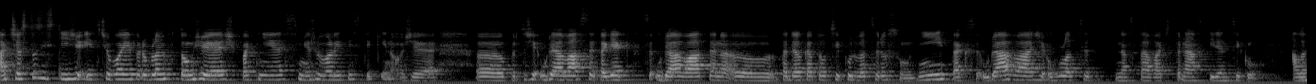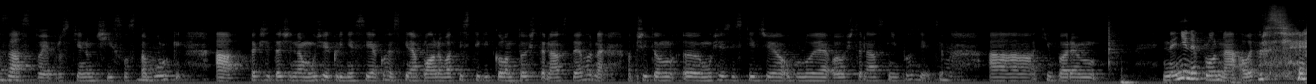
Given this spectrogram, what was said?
A často zjistí, že i třeba je problém v tom, že špatně směřovaly ty styky, no, že, uh, protože udává se tak, jak se udává ten, uh, ta délka toho cyklu 28 dní, tak se udává, že ovulace nastává 14 týden cyklu ale zás to je prostě jenom číslo z tabulky. A takže ta žena může klidně si jako hezky naplánovat ty styky kolem toho 14. dne a přitom uh, může zjistit, že ovuluje o 14 dní později. Hmm. A tím pádem není neplodná, ale prostě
